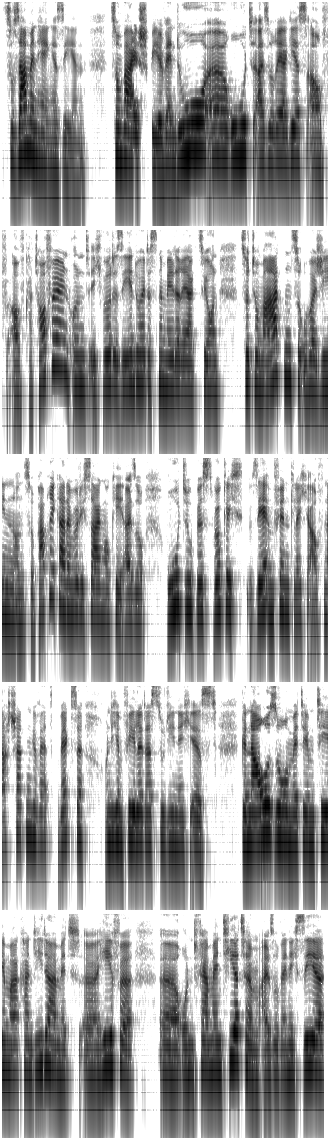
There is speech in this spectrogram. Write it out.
Zusammenhänge sehen. Zum Beispiel, wenn du, äh, Ruth, also reagierst auf, auf Kartoffeln und ich würde sehen, du hättest eine milde Reaktion zu Tomaten, zu Auberginen und zu Paprika, dann würde ich sagen, okay, also Ruth, du bist wirklich sehr empfindlich auf Nachtschattengewächse und ich empfehle, dass du die nicht isst. Genauso mit dem Thema Candida, mit äh, Hefe äh, und fermentiertem. Also wenn ich sehe,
